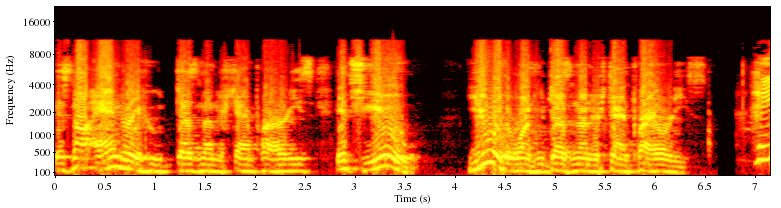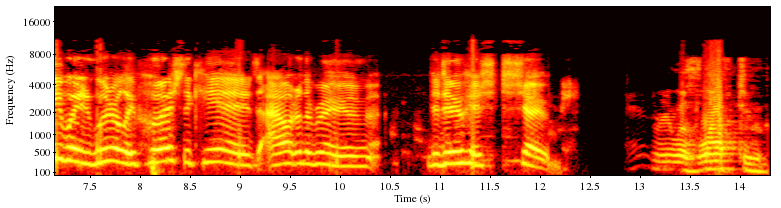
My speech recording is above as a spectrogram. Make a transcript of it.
It's not Andrea who doesn't understand priorities. It's you. You are the one who doesn't understand priorities. He would literally push the kids out of the room to do his show. Andrea was left to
